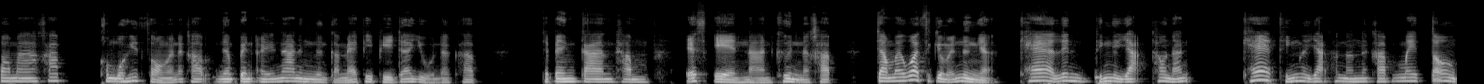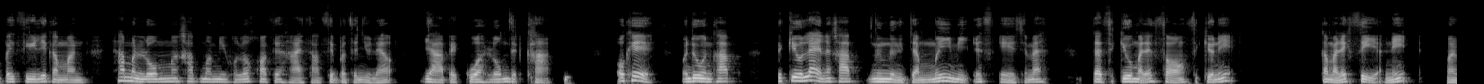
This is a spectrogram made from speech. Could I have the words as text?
ต่อมาครับคอมโบที่สองนะครับ ยังเป็นอารีนาหนึ่งหนึ่งกับแม p พีพีได้อยู่นะครับ จะเป็นการทำ SA นานขึ้นนะครับจำไว้ว่าสกิลหมายหนึ่งเนี่ยแค่เล่นทิ้งระยะเท่านั้น แค่ทิ้งระยะเท่านั้นนะครับ ไม่ต้องไปซีเรียสกับมัน ถ้ามันล้มนะครับ มันมีผลลดความเสียหาย 30%อยู่แล้ว อย่าไปกลัวล้มเด็ดขาด โอเค มาดูกันครับสกิลแรกนะครับหนึ่งหนึ่งจะไม่มี SA ใช่ไหมแต่สกิลหมายเลขสองสกิลนี้กับหมายเลขสี่อันนี้มัน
